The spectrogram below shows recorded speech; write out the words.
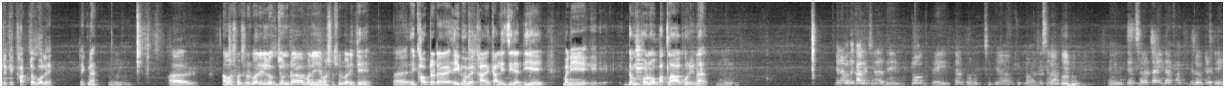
এটাকে খাট্টা বলে ঠিক না? আর আমার শ্বশুর বাড়ির লোকজনরা মানে আমার শ্বশুর বাড়িতে এই খাওটাটা এইভাবে খায় কালি জিরা দিয়ে মানে একদম ঘন পাতলা করে না? এর মধ্যে কালি জিরা দেই টক দেই তারপর হচ্ছে গিয়া শুকনো মরিচ আছে না হুম হুম। উম, তেল ছাড়া টাইডা ফাঁকি করে ওটা দেই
